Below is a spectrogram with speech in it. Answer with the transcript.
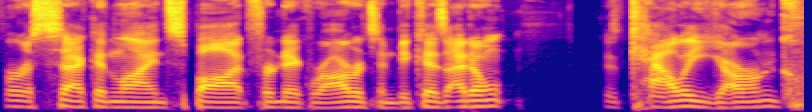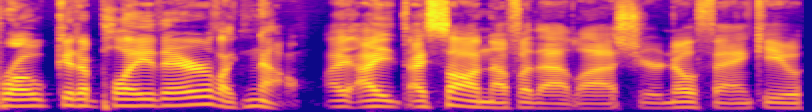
for a second line spot for Nick Robertson because I don't. Calle Jarnkrok get a play there? Like, no. I, I I saw enough of that last year. No, thank you.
